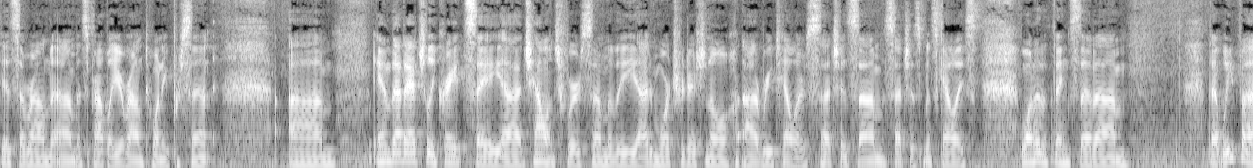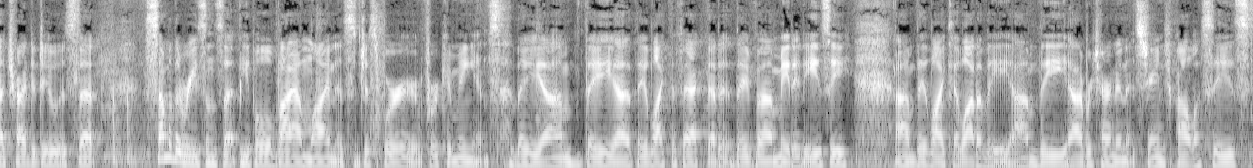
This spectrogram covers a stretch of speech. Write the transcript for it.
is around um, it's probably around twenty percent, and that actually creates a uh, challenge for some of the uh, more traditional uh, retailers, such as such as Miskelly's. One one of the things that um, that we've uh, tried to do is that some of the reasons that people buy online is just for, for convenience. They um, they uh, they like the fact that it, they've uh, made it easy. Um, they like a lot of the um, the uh, return and exchange policies.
